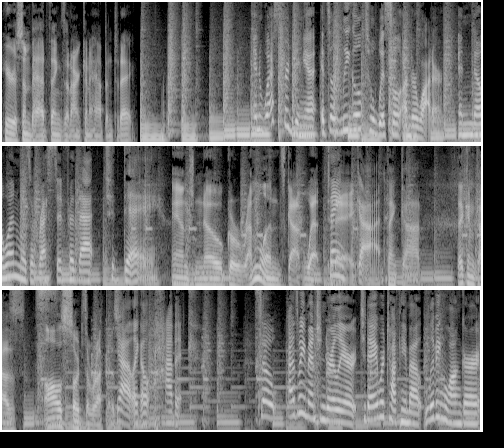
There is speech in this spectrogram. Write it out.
here are some bad things that aren't going to happen today. In West Virginia, it's illegal to whistle underwater, and no one was arrested for that today. And no gremlins got wet today. Thank God. Thank God. They can cause all sorts of ruckus. Yeah, like a havoc. So, as we mentioned earlier, today we're talking about living longer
